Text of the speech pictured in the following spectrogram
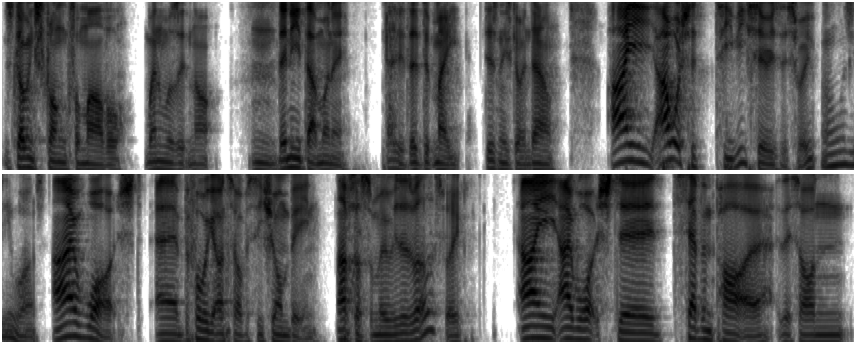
it's going strong for Marvel. When was it not? mm, they need that money. They, they, they- mate, Disney's going down. I I watched a TV series this week. Oh, what did you watch? I watched uh, before we get on to obviously Sean Bean. I've got some movies as well this week. I I watched a seven parter that's on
